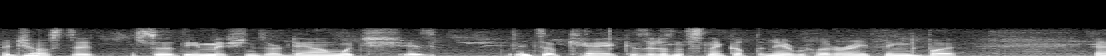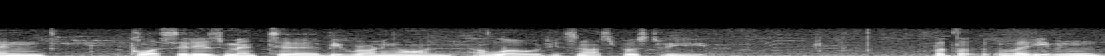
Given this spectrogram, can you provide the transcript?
adjust it so that the emissions are down, which is it's okay because it doesn't stink up the neighborhood or anything, but and plus it is meant to be running on a load. It's not supposed to be, but the, but even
